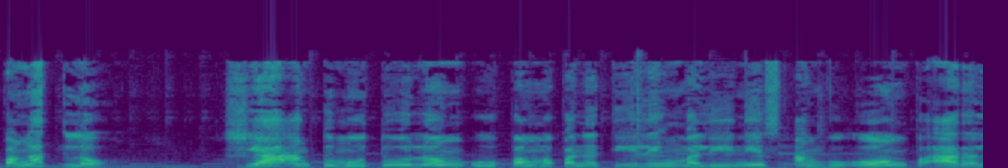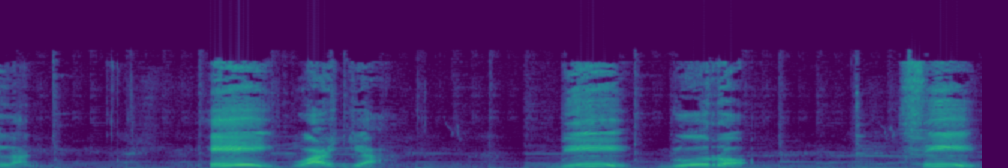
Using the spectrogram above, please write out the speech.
Pangatlo, siya ang tumutulong upang mapanatiling malinis ang buong paaralan. A. Guardia B. Guro C.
